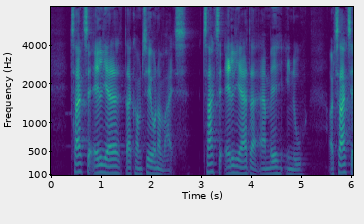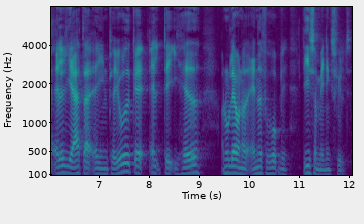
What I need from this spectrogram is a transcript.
– Tak til alle jer, der er kommet til undervejs. Tak til alle jer, der er med endnu. Og tak til alle jer, der i en periode gav alt det, I havde, og nu laver noget andet forhåbentlig lige så meningsfyldt.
